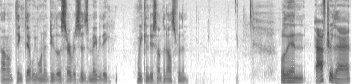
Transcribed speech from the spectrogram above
I don't think that we want to do those services. Maybe they we can do something else for them. Well, then after that,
